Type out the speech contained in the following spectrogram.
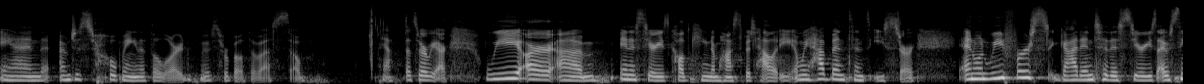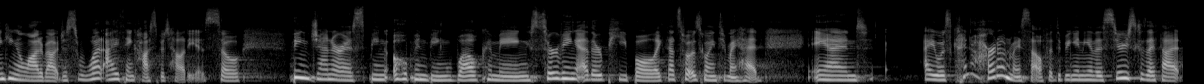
and I'm just hoping that the Lord moves for both of us. So yeah, that's where we are. We are um, in a series called Kingdom Hospitality, and we have been since Easter. And when we first got into this series, I was thinking a lot about just what I think hospitality is. So, being generous, being open, being welcoming, serving other people, like that's what was going through my head. And I was kind of hard on myself at the beginning of this series because I thought,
